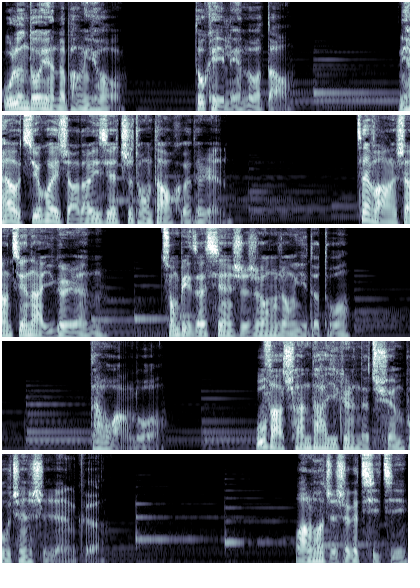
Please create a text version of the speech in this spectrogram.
无论多远的朋友，都可以联络到，你还有机会找到一些志同道合的人。在网上接纳一个人，总比在现实中容易得多。但网络无法传达一个人的全部真实人格，网络只是个契机。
